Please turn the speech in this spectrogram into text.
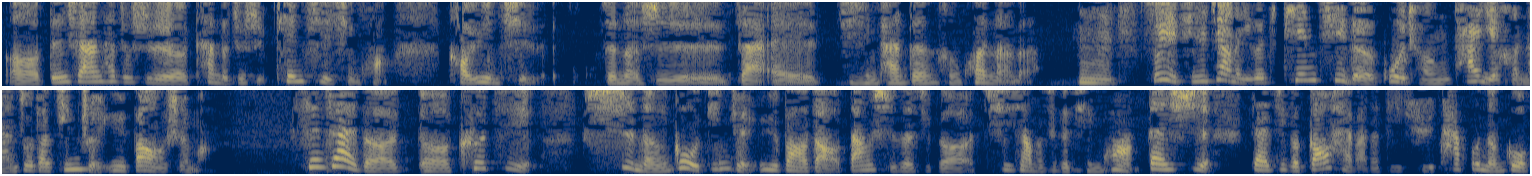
呃，登山它就是看的就是天气情况，靠运气，真的是在进行攀登很困难的。嗯，所以其实这样的一个天气的过程，它也很难做到精准预报，是吗？现在的呃科技是能够精准预报到当时的这个气象的这个情况，但是在这个高海拔的地区，它不能够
